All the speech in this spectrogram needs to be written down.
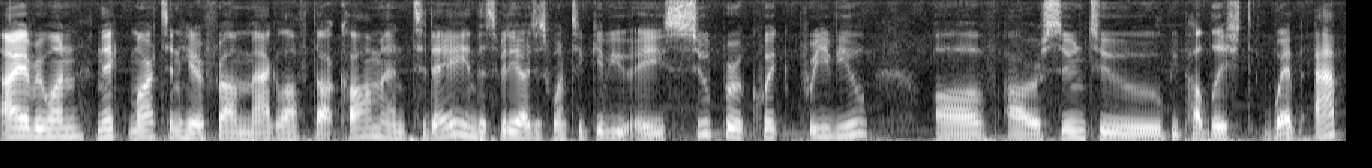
Hi everyone, Nick Martin here from magloft.com and today in this video I just want to give you a super quick preview of our soon to be published web app.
